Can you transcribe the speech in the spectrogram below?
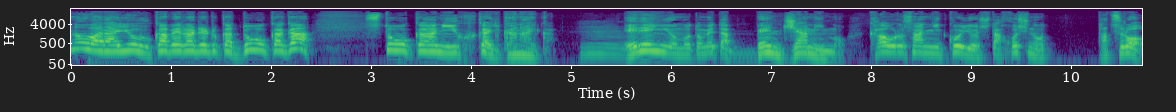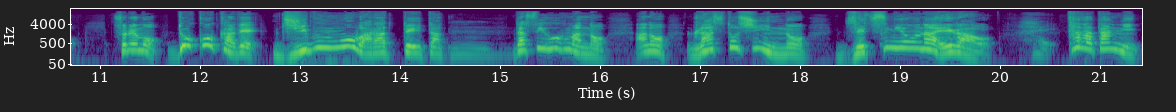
の笑いを浮かべられるかどうかがストーカーに行くか行かないか。エレインを求めたベンジャミンも、カオルさんに恋をした星野達郎。それも、どこかで自分を笑っていた。ダスティ・ホフマンの、あの、ラストシーンの絶妙な笑顔。はい。ただ単に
